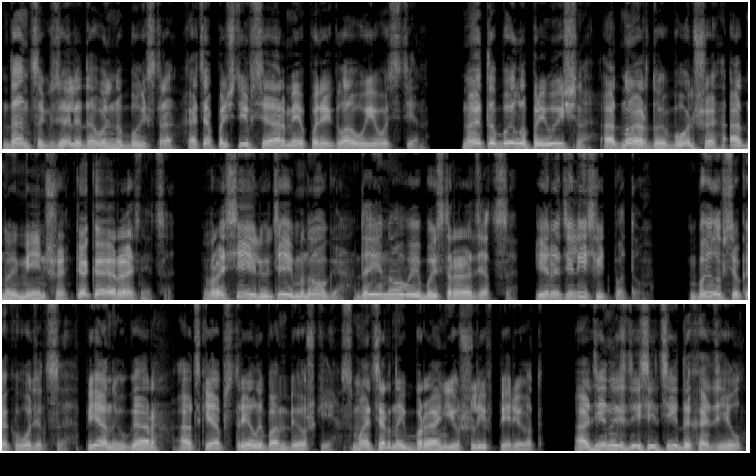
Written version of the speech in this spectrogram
Данцик взяли довольно быстро, хотя почти вся армия полегла у его стен. Но это было привычно. Одной ордой больше, одной меньше. Какая разница? В России людей много, да и новые быстро родятся. И родились ведь потом. Было все как водится. Пьяный угар, адские обстрелы, бомбежки. С матерной бранью шли вперед. Один из десяти доходил.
